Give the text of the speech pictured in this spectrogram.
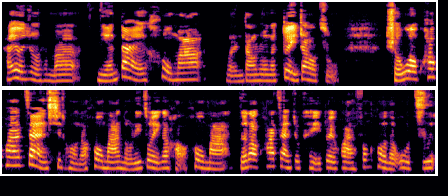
还有这种什么年代后妈文当中的对照组，手握夸夸赞系统的后妈努力做一个好后妈，得到夸赞就可以兑换丰厚的物资。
